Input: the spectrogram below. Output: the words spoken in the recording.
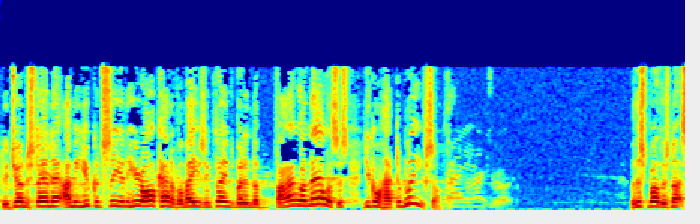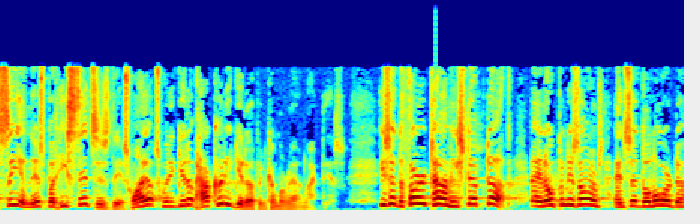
Did you understand that? I mean, you could see and hear all kind of amazing things, but in the final analysis, you're going to have to believe something. But this brother's not seeing this, but he senses this. Why else would he get up? How could he get up and come around like this? He said the third time he stepped up and opened his arms and said the Lord uh,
